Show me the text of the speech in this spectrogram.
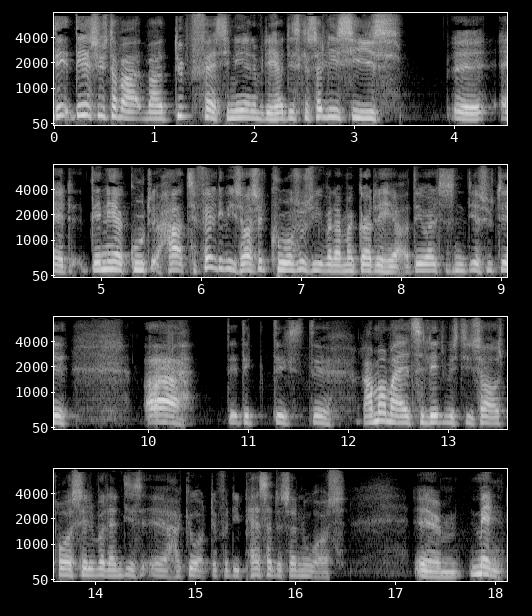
det, det, jeg synes, der var, var dybt fascinerende ved det her, det skal så lige siges, øh, at den her gut har tilfældigvis også et kursus i, hvordan man gør det her, og det er jo altid sådan, jeg synes, det... Ah, det, det, det, det rammer mig altid lidt, hvis de så også prøver at sælge, hvordan de øh, har gjort det, fordi passer det så nu også. Øh, men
